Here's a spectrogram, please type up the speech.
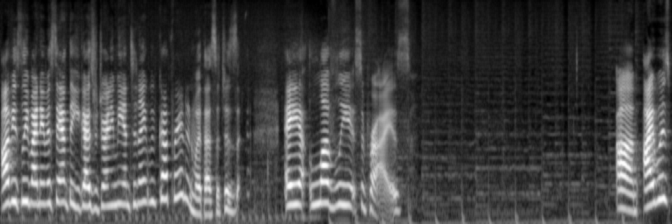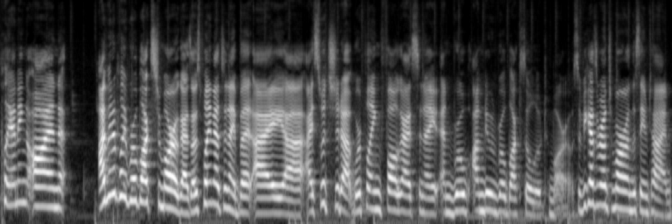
obviously, my name is Sam. Thank you guys for joining me. And tonight we've got Brandon with us, which is a lovely surprise. Um, I was planning on. I'm gonna play Roblox tomorrow, guys. I was playing that tonight, but I uh, I switched it up. We're playing Fall Guys tonight, and Ro- I'm doing Roblox solo tomorrow. So if you guys are around tomorrow on the same time,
